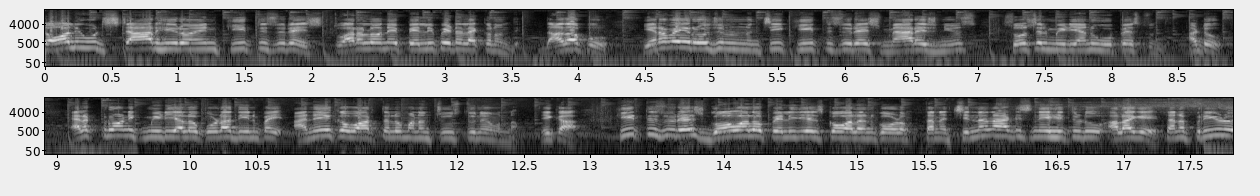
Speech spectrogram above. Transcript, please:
Tollywood star heroine Keerthy Suresh త్వరలోనే పెళ్ళిపీట లెక్కనుంది. దాదాపు ఇరవై రోజుల నుంచి Keerthy Suresh marriage news social మీడియాను ఊపేస్తుంది. అటు ఎలక్ట్రానిక్ మీడియాలో కూడా దీనిపై అనేక వార్తలు మనం చూస్తూనే ఉన్నాం. ఇక కీర్తి సురేష్ గోవాలో పెళ్ళి చేసుకోవాలనుకోవడం తన చిన్ననాటి స్నేహితుడు అలాగే తన ప్రియుడు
